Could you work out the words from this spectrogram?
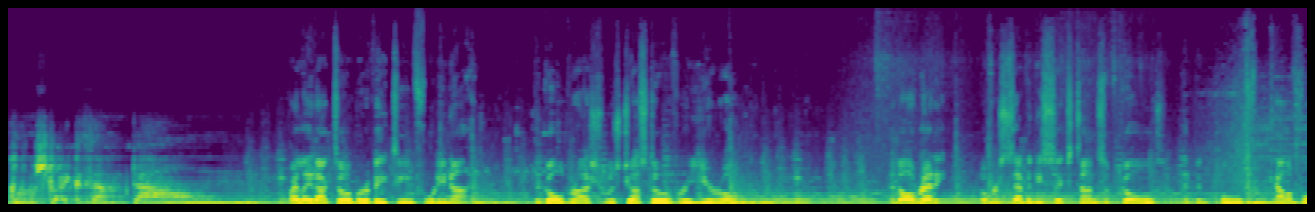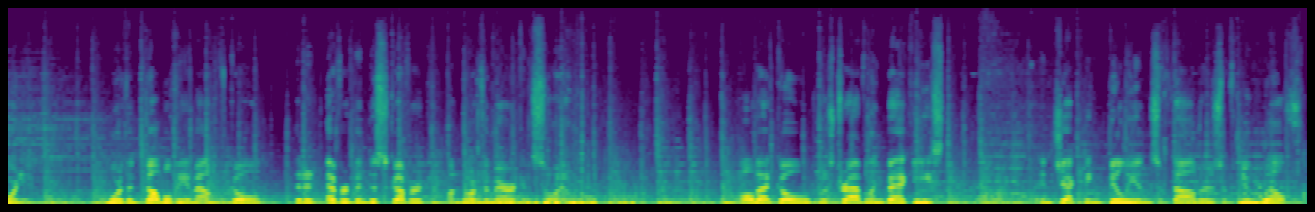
gonna strike them down. By late October of 1849, the gold rush was just over a year old. And already, over 76 tons of gold had been pulled from California, more than double the amount of gold that had ever been discovered on North American soil. All that gold was traveling back east, injecting billions of dollars of new wealth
